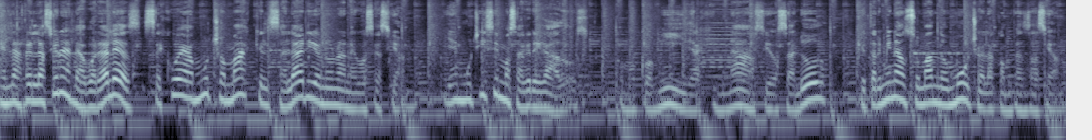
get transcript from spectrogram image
En las relaciones laborales se juega mucho más que el salario en una negociación y hay muchísimos agregados, como comida, gimnasio, salud, que terminan sumando mucho a la compensación.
